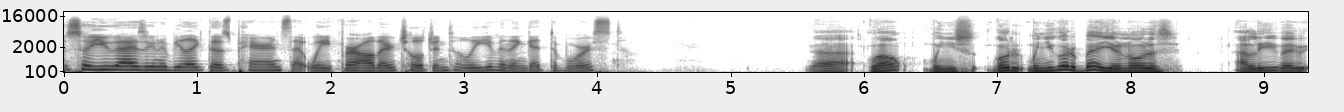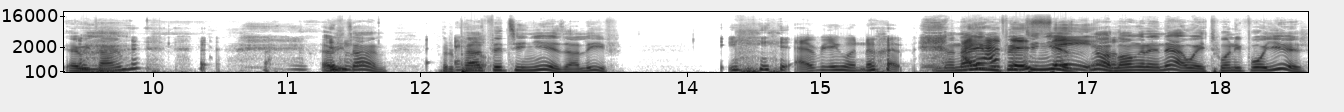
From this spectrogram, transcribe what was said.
So you guys are gonna be like those parents that wait for all their children to leave and then get divorced. Uh, well, when you s- go to when you go to bed, you'll notice I leave every, every time. every time for the I past hope- fifteen years, I leave. Everyone know. it. No, not I even have to fifteen say- years. No, longer than that. Wait, twenty four years.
